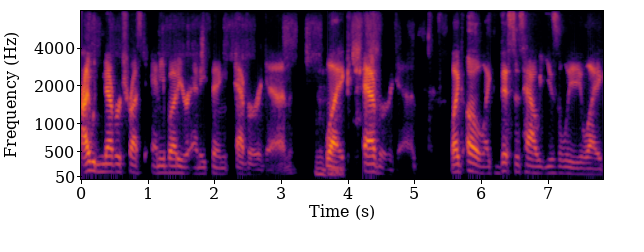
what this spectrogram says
I would never trust anybody or anything ever again. Mm-hmm. Like, ever again. Like, oh, like this is how easily like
